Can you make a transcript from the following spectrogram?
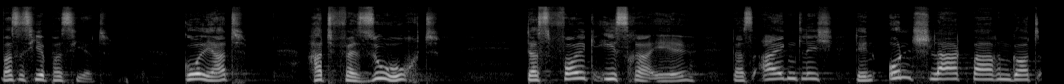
Was ist hier passiert? Goliath hat versucht, das Volk Israel, das eigentlich den unschlagbaren Gott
